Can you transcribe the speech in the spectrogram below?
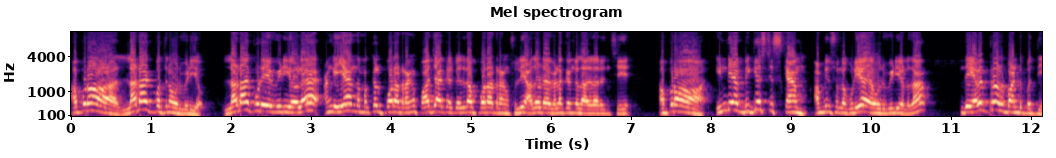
அப்புறம் லடாக் பற்றின ஒரு வீடியோ லடாக்குடைய வீடியோவில் அங்கே ஏன் அந்த மக்கள் போராடுறாங்க? பாஜக எதிராக போராடுறாங்கன்னு சொல்லி அதோட விளக்கங்கள் அதில் இருந்துச்சு. அப்புறம் இந்தியா பிக்கெஸ்ட் ஸ்கேம் அப்படின்னு சொல்லக்கூடிய ஒரு வீடியோவில் தான் இந்த எலக்ட்ரால் பாண்டு பற்றி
